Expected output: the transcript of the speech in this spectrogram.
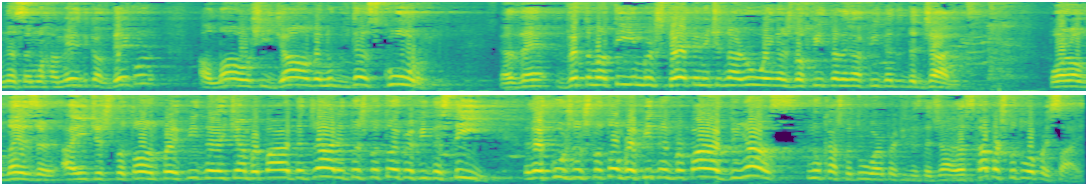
Nëse Muhamedi ka vdekur, Allahu është i gjallë dhe nuk vdes kurrë. Edhe vetëm atij i mbështetemi që të na ruajë nga çdo fitnë dhe nga fitneja e Dexhalit. Por o vëllezër, ai që shpëton prej fitneve që janë përpara Dexhalit, do shpëtojë prej fitnës së tij. Dhe kush nuk shpëton prej fitneve përpara dynjas, nuk ka shpëtuar prej fitnës së Dexhalit, as ka për shpëtuar prej saj.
